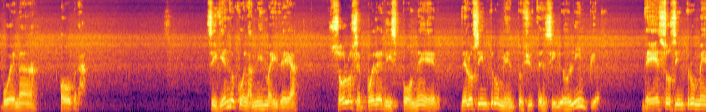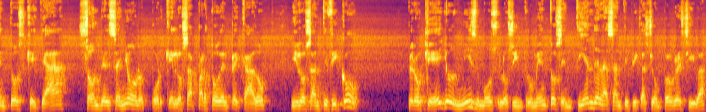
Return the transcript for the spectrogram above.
buena obra. Siguiendo con la misma idea, solo se puede disponer de los instrumentos y utensilios limpios, de esos instrumentos que ya son del Señor porque los apartó del pecado y los santificó pero que ellos mismos, los instrumentos, entienden la santificación progresiva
